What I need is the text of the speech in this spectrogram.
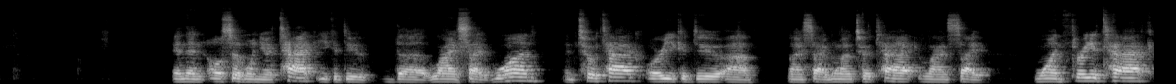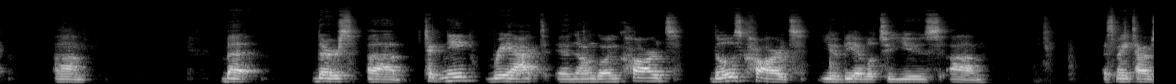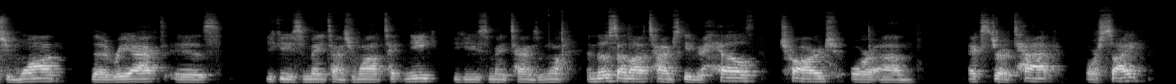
And then also when you attack, you could do the line side one and two attack, or you could do um, line side one to attack, line side one three attack. Um, but there's uh, technique, react, and ongoing cards. Those cards you'll be able to use um, as many times as you want. The react is you can use as many times as you want. Technique you can use as many times as you want, and those a lot of times give you health, charge, or um, extra attack or sight.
